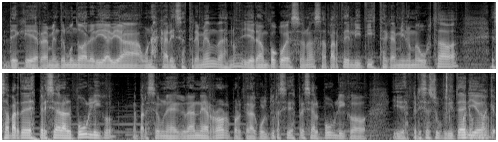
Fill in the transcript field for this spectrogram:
de que realmente en el mundo galería había unas carencias tremendas, ¿no? Y era un poco eso, ¿no? Esa parte elitista que a mí no me gustaba esa parte de despreciar al público, Me parece un gran error porque la cultura si desprecia al público y desprecia su criterio, Bueno,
